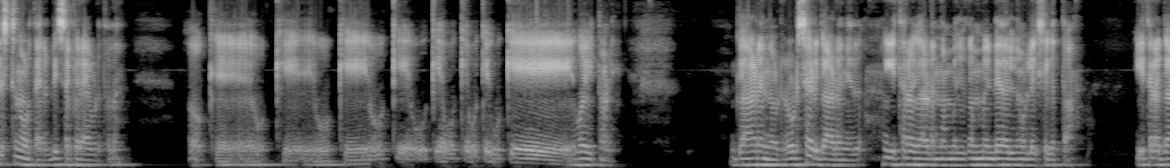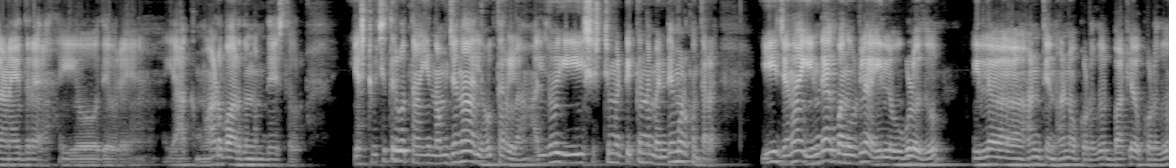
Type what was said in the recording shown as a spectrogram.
ಜಸ್ಟ್ ನೋಡ್ತಾ ಇರೋ ಡಿಸಪಿಯರ್ ಆಗಿಬಿಡ್ತದೆ. Okay okay okay okay okay okay okay okay, ಹೋಯ್ತು ನೋಡಿ. ಗಾರ್ಡನ್ ನೋಡ್ರಿ ರೋಡ್ ಸೈಡ್ ಗಾರ್ಡನ್ ಇದು. ಈ ಥರ ಗಾರ್ಡನ್ ನಮ್ಮಲ್ಲಿ ನಮ್ಮ ಇಂಡಿಯಾದಲ್ಲಿ ನೋಡ್ಲಿಕ್ಕೆ ಸಿಗುತ್ತಾ? ಈ ಥರ ಗಾಣ ಇದ್ದರೆ ಅಯ್ಯೋ ದೇವರೇ, ಯಾಕೆ ಮಾಡಬಾರ್ದು ನಮ್ಮ ದೇಶದವರು? ಎಷ್ಟು ವಿಚಿತ್ರ ಗೊತ್ತಾ ಈ ನಮ್ಮ ಜನ ಅಲ್ಲಿ ಹೋಗ್ತಾರಲ್ಲ, ಅಲ್ಲಿ ಹೋಗಿ ಈ ಸಿಸ್ಟಮೆಟಿಕ್ಕನ್ನು ಮೇಂಟೈನ್ ಮಾಡ್ಕೊತಾರೆ. ಈ ಜನ ಇಂಡಿಯಾಗೆ ಬಂದ್ಬಿಟ್ಲೆ ಇಲ್ಲಿ ಉಗುಳೋದು, ಇಲ್ಲೇ ಹಣ್ಣು ತಿಂದು ಹಣ್ಣು ಕೊಡೋದು ಬಾಟ್ಲಿ ಹೋಗಿ ಕೊಡೋದು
